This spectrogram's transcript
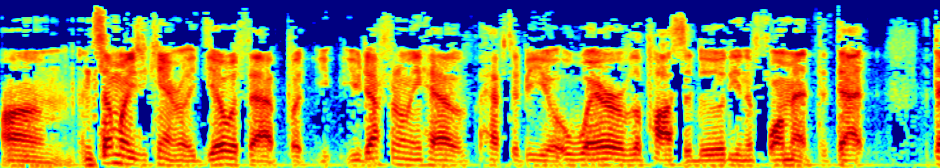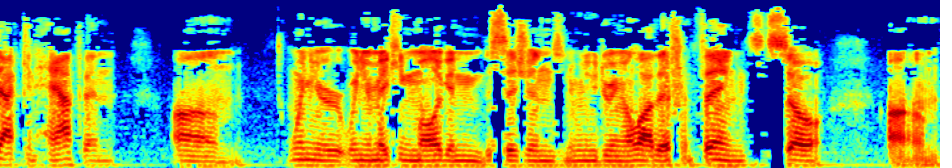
um, in some ways you can't really deal with that, but you, you, definitely have have to be aware of the possibility in the format that that that, that can happen um, when you're when you're making mulligan decisions and when you're doing a lot of different things. So. Um,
